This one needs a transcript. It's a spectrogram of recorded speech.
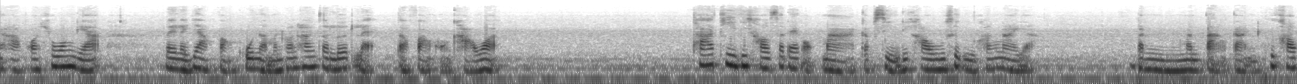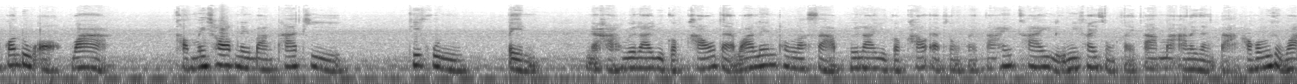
นะคะ เพราะช่วงเนี้ย หลายๆอย่างฝั่งคุณอะ มันค่อนข้างจะเลิศแหละ แต่ฝั่งของเขาอะท่าทีที่เขาแสดงออกมากับสิ่งที่เขารู้สึกอยู่ข้างในอะมันมันต่างกัน คือเขาก็ดูออกว่า เขาไม่ชอบในบางท่าทีที่คุณเป็นนะคะ เวลาอยู่กับเขาแต่ว่าเล่นโทรศัพท์ เวลาอยู่กับเขาแอบส่งสายตาให้ใคร หรือมีใครส่งสายตามาอะไรต่างๆ เขาก็รู้สึกว่า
